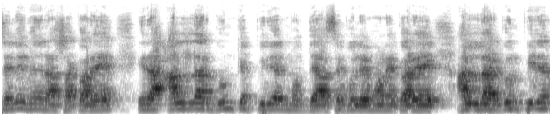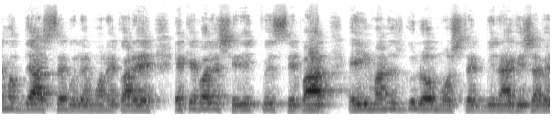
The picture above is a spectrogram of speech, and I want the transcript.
ছেলে মেয়ের আশা করে, এরা আল্লাহর গুণকে পীরের মধ্যে আছে বলে মনে করে, আল্লাহর গুণ পীরের মধ্যে আসছে বলে মনে করে। একে বলে শিরিক সিফাত। এই মানুষগুলো মোশেক বিনা হিসাবে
